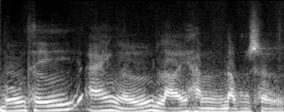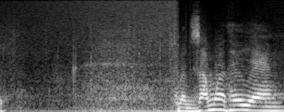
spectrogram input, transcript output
Bố thí, ái ngữ, lợi hành, đồng sự. Mình sống ở thế gian,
